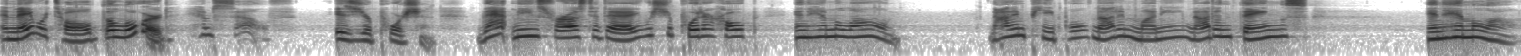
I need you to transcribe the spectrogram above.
And they were told, the Lord Himself is your portion. That means for us today, we should put our hope in Him alone. Not in people, not in money, not in things, in Him alone.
